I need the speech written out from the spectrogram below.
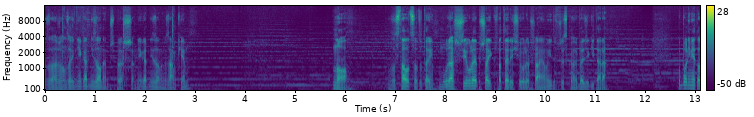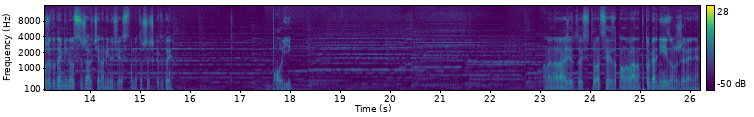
Zarządzaj nie garnizonem, przepraszam, nie garnizonem, zamkiem. No. Zostało co tutaj? Murarz się ulepsza i kwatery się ulepszają i to wszystko, i będzie gitara. Bo boli mnie to, że tutaj minus żarcie na minusie jest. To mnie troszeczkę tutaj boli. Ale na razie tutaj sytuacja jest opanowana. Po to garnizon żre, nie?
